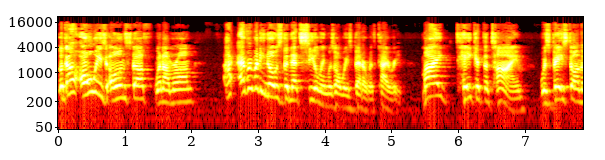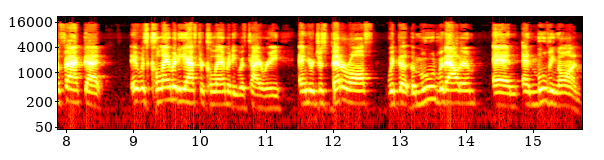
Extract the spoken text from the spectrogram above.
Look, I'll always own stuff when I'm wrong. I, everybody knows the net ceiling was always better with Kyrie. My take at the time was based on the fact that it was calamity after calamity with Kyrie, and you're just better off with the, the mood without him and and moving on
